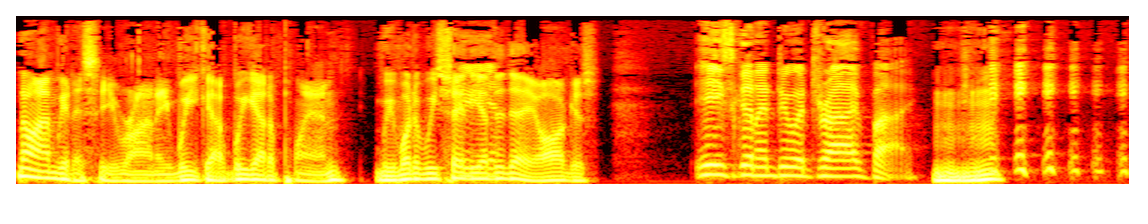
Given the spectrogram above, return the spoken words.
No, I'm going to see Ronnie. We got we got a plan. We what did we say the Yeah. other day? August. He's going to do a drive by. hmm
